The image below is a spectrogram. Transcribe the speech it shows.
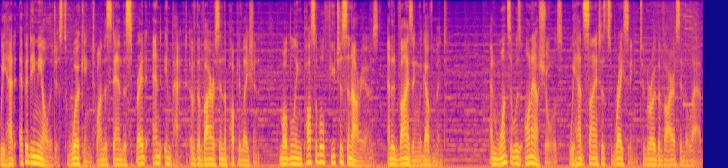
we had epidemiologists working to understand the spread and impact of the virus in the population, modelling possible future scenarios and advising the government. And once it was on our shores, we had scientists racing to grow the virus in the lab.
